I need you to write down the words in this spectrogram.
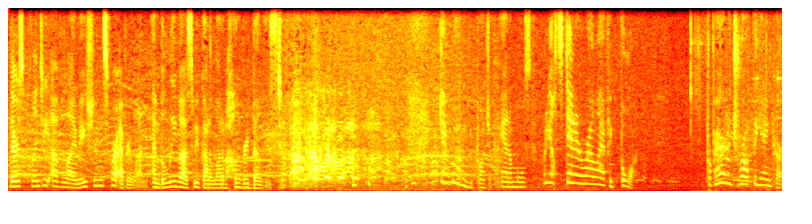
There's plenty of libations for everyone, and believe us, we've got a lot of hungry bellies to feed. Get moving, you bunch of animals. What are y'all standing around laughing for? Prepare to drop the anchor.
